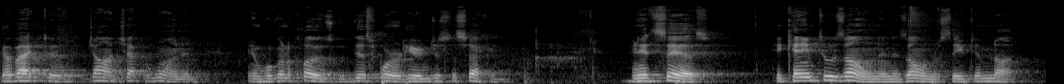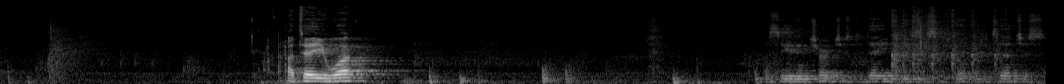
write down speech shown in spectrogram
Go back to John chapter 1 and and we're going to close with this word here in just a second. And it says, He came to his own, and his own received him not. I tell you what, I see it in churches today. Jesus is wanting to touch us.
